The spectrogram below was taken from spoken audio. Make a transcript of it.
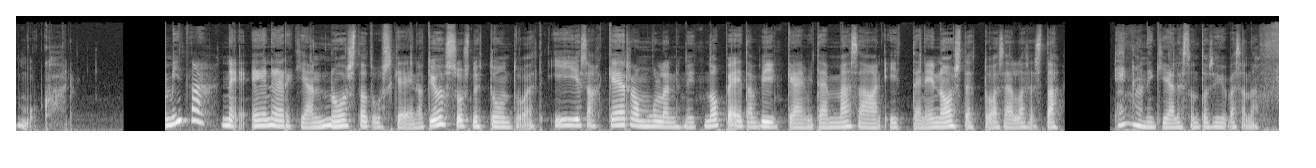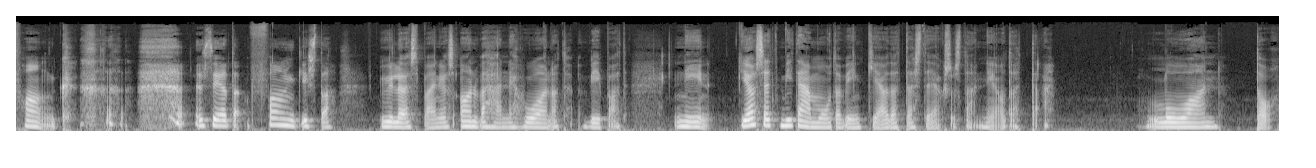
mukaan. Mitä ne energian nostatuskeinot, jos sus nyt tuntuu, että Iisa, kerro mulle nyt niitä nopeita vinkkejä, miten mä saan itteni nostettua sellaisesta, englannin kielessä on tosi hyvä sana funk, sieltä funkista ylöspäin, jos on vähän ne huonot vipat, niin jos et mitään muuta vinkkiä ota tästä jaksosta, niin ota tämä. Luonto.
